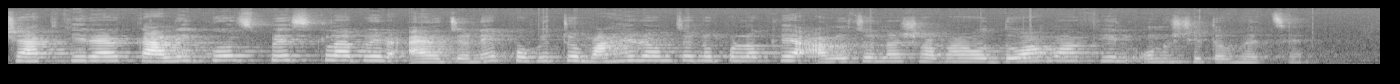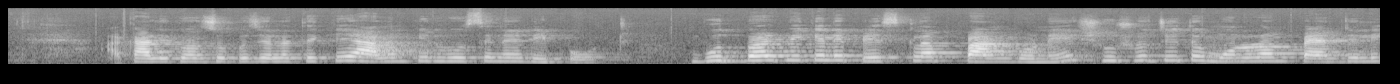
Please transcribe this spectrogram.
সাতক্ষীরার কালীগঞ্জ প্রেস ক্লাবের আয়োজনে পবিত্র মাহের রমজান উপলক্ষে আলোচনা সভা ও দোয়া মাহফিল অনুষ্ঠিত হয়েছে। কালীগঞ্জ উপজেলা থেকে আলমগীর হোসেনের রিপোর্ট। বুধবার বিকেলে প্রেস ক্লাব প্রাঙ্গণে সুসজ্জিত মনোরম প্যান্ডেলে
